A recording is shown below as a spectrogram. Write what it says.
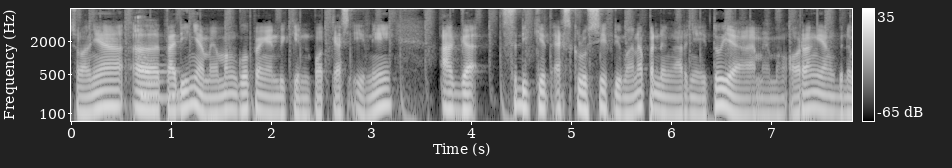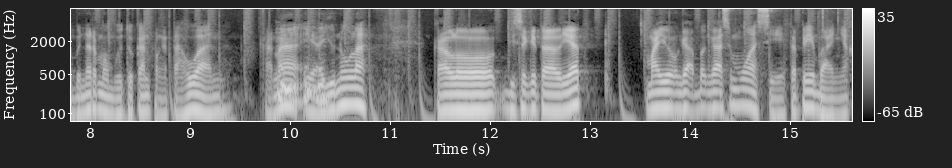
Soalnya eh, tadinya memang gue pengen bikin podcast ini agak sedikit eksklusif di mana pendengarnya itu ya memang orang yang benar-benar membutuhkan pengetahuan. Karena ya you know lah kalau bisa kita lihat mayo nggak nggak semua sih tapi banyak.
